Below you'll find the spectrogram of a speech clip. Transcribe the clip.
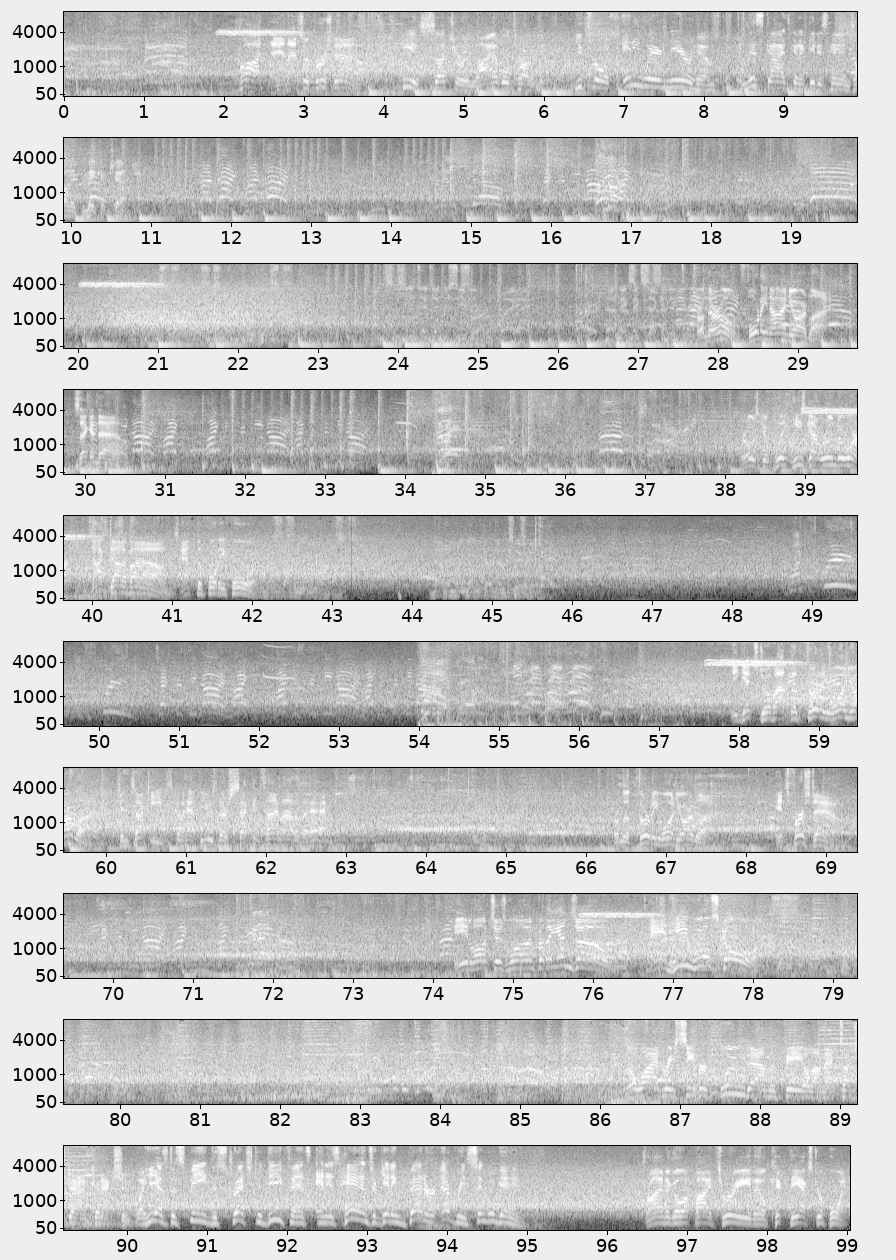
Caught, and that's a first down. He is such a reliable target. You throw it anywhere near him, and this guy's going to get his hands on it and make a catch. knocked out of bounds at the 44. That'll bring up third and two. He gets to about the 31-yard line. Kentucky's going to have to use their second time out of the half. From the 31-yard line, it's first down. He launches one for the end zone, and he will score. The wide receiver flew down the field on that touchdown connection. Well, he has the speed to stretch the defense, and his hands are getting better every single game. Trying to go up by three. They'll kick the extra point.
